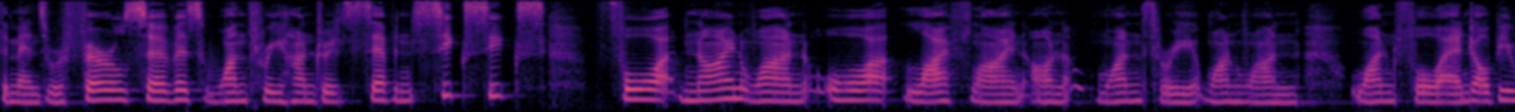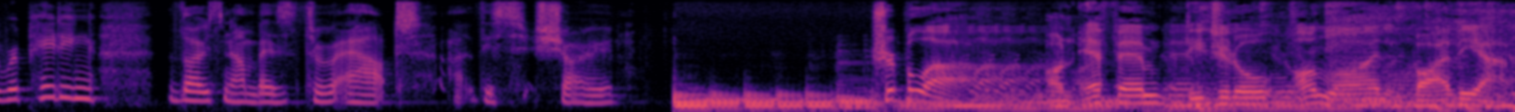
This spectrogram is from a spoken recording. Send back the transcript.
the Men's Referral Service 1300 766 491 or Lifeline on 131114. And I'll be repeating those numbers throughout uh, this show. Triple R on FM, digital, online, and via the app.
